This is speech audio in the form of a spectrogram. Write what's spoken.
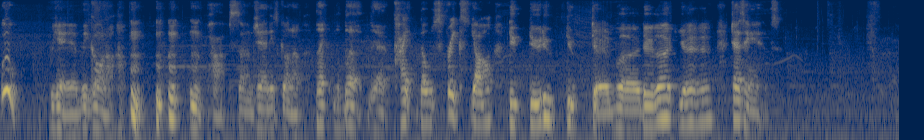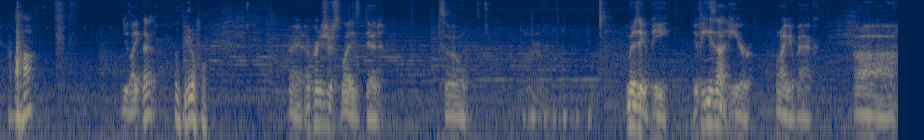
Woo! Yeah, we gonna Jenny's gonna let the blood yeah, kite those freaks, y'all. Do do do do do what do like yeah. Jazz hands. Uh huh. You like that? That's beautiful. All right, I'm pretty sure Splatty's dead. So I'm gonna take a pee. If he's not here when I get back, uh,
